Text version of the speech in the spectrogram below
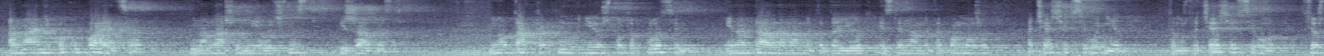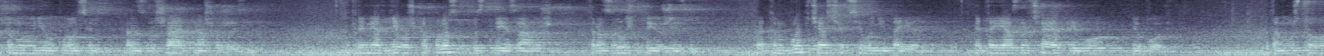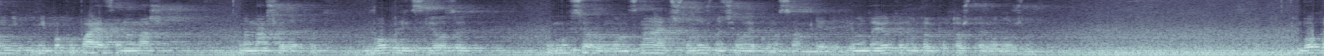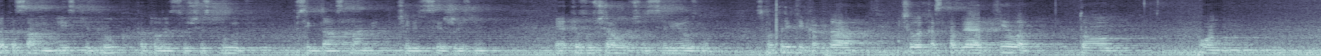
Она не покупается на нашу мелочность и жадность. Но так как мы у нее что-то просим, иногда она нам это дает, если нам это поможет, а чаще всего нет. Потому что чаще всего все, что мы у него просим, разрушает нашу жизнь. Например, девушка просит быстрее замуж, это разрушит ее жизнь. Поэтому Бог чаще всего не дает. Это и означает Его любовь. Потому что Он не, не покупается на наш, на наши вот, вопли, слезы. Ему все равно. Он знает, что нужно человеку на самом деле. И Он дает ему только то, что ему нужно. Бог — это самый близкий друг, который существует всегда с нами через все жизни. И это звучало очень серьезно. Смотрите, когда человек оставляет тело, то он,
